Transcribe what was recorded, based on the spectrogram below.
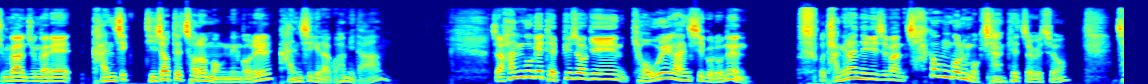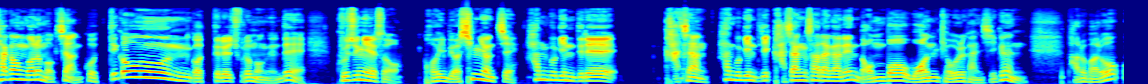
중간 중간에 간식 디저트처럼 먹는 거를 간식이라고 합니다. 자, 한국의 대표적인 겨울 간식으로는 뭐 당연한 얘기지만 차가운 거는 먹지 않겠죠, 그렇죠? 차가운 거는 먹지 않고 뜨거운 것들을 주로 먹는데 그 중에서 거의 몇십 년째 한국인들의 가장 한국인들이 가장 사랑하는 넘버 원 겨울 간식은 바로바로 바로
